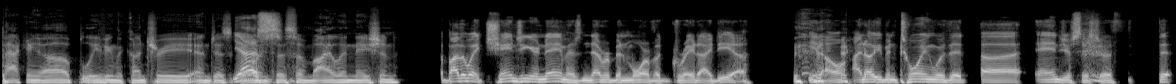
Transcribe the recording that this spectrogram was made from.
packing up, leaving the country, and just Yes. going to some island nation? By the way, changing your name has never been more of a great idea. You know, I know you've been toying with it, uh, and your sister, Th-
